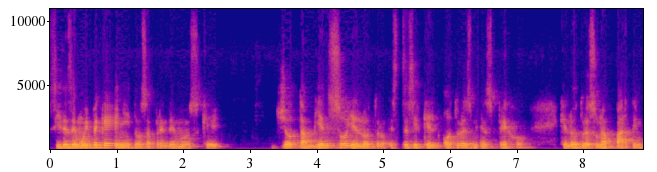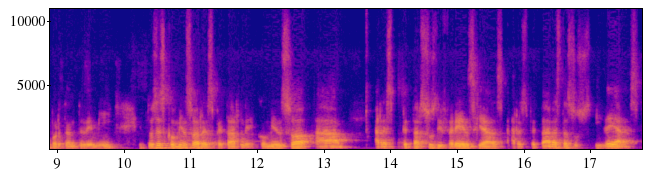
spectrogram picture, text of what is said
si desde muy pequeñitos aprendemos que yo también soy el otro, es decir, que el otro es mi espejo, que el otro es una parte importante de mí, entonces comienzo a respetarle, comienzo a, respetar sus diferencias, a respetar hasta sus ideas.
